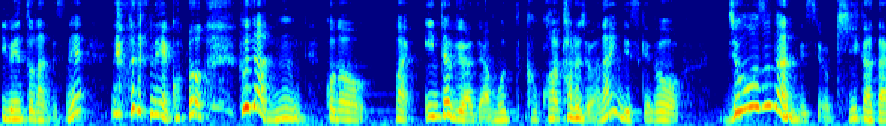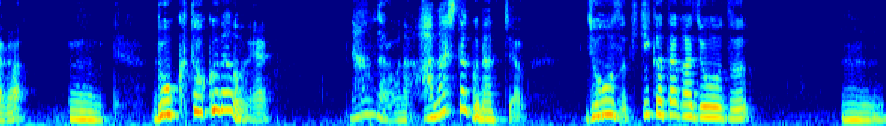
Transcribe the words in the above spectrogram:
イベントなんですね。で、またね、この、普段、この、まあ、インタビュアーではも彼女はないんですけど、上手なんですよ、聞き方が。うん。独特なのね。なんだろうな、話したくなっちゃう。上手、聞き方が上手。うん。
